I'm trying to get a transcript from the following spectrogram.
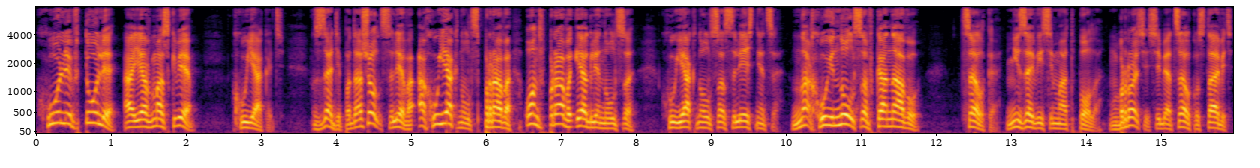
Хули в Туле, а я в Москве. Хуякать. Сзади подошел, слева, а хуякнул справа. Он вправо и оглянулся. Хуякнулся с лестницы. Нахуйнулся в канаву. Целка, независимо от пола. Брось себя целку ставить.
